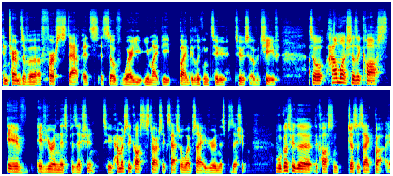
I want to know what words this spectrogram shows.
in terms of a, a, first step it's it's sort of where you you might be might be looking to to sort of achieve. So how much does it cost if if you're in this position to how much does it cost to start a successful website if you're in this position We'll go through the the cost in just a sec, but uh,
